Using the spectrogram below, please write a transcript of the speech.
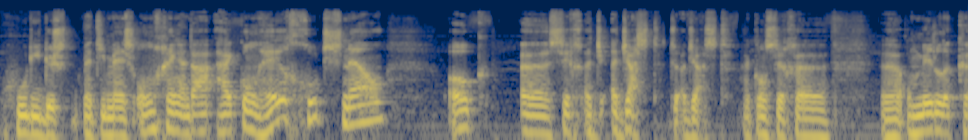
Hoe die dus met die mensen omging. En daar, hij kon heel goed snel ook zich adjust, to adjust. Hij kon zich onmiddellijk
